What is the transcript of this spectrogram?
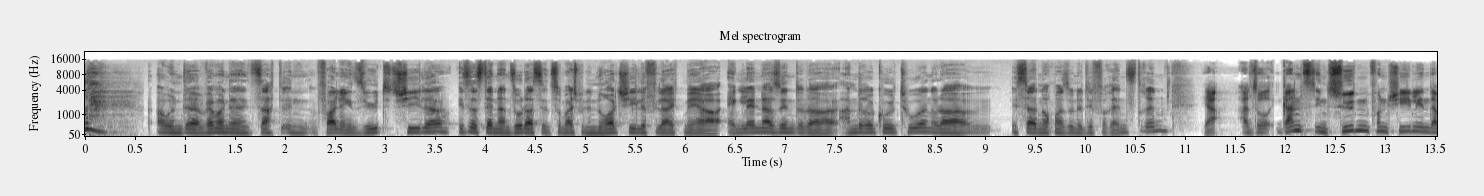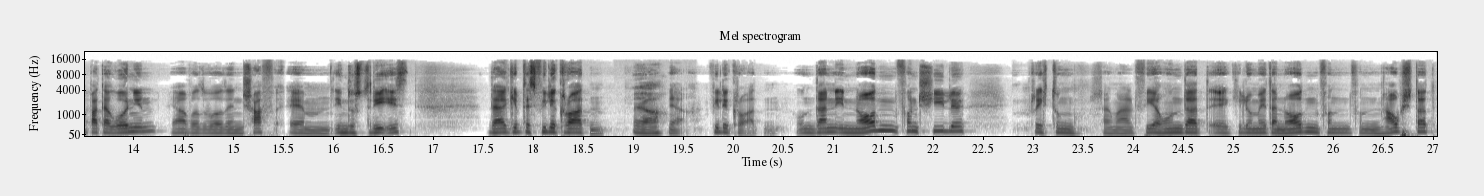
Und äh, wenn man dann sagt, in, vor allen Dingen in Südchile, ist es denn dann so, dass jetzt zum Beispiel in Nordchile vielleicht mehr Engländer sind oder andere Kulturen oder ist da nochmal so eine Differenz drin? Ja, also ganz im Süden von Chile, in der Patagonien, ja, wo, wo die Schaffindustrie ähm, Industrie ist, da gibt es viele Kroaten. Ja. Ja, viele Kroaten. Und dann im Norden von Chile, Richtung, sagen wir mal, 400 äh, Kilometer Norden von, von der Hauptstadt,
